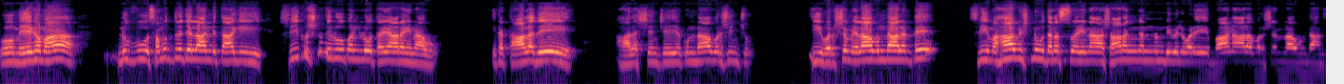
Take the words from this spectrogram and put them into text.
ఓ మేఘమా నువ్వు సముద్ర జలాన్ని తాగి శ్రీకృష్ణుని రూపంలో తయారైనావు. ఇక తాళదే ఆలస్యం చేయకుండా వర్షించు. ఈ వర్షం ఎలా ఉండాలంటే శ్రీ మహావిష్ణువు ధనస్సు అయిన శారంగం నుండి వెలువడే బాణాల వర్షంలా ఉండాలి.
